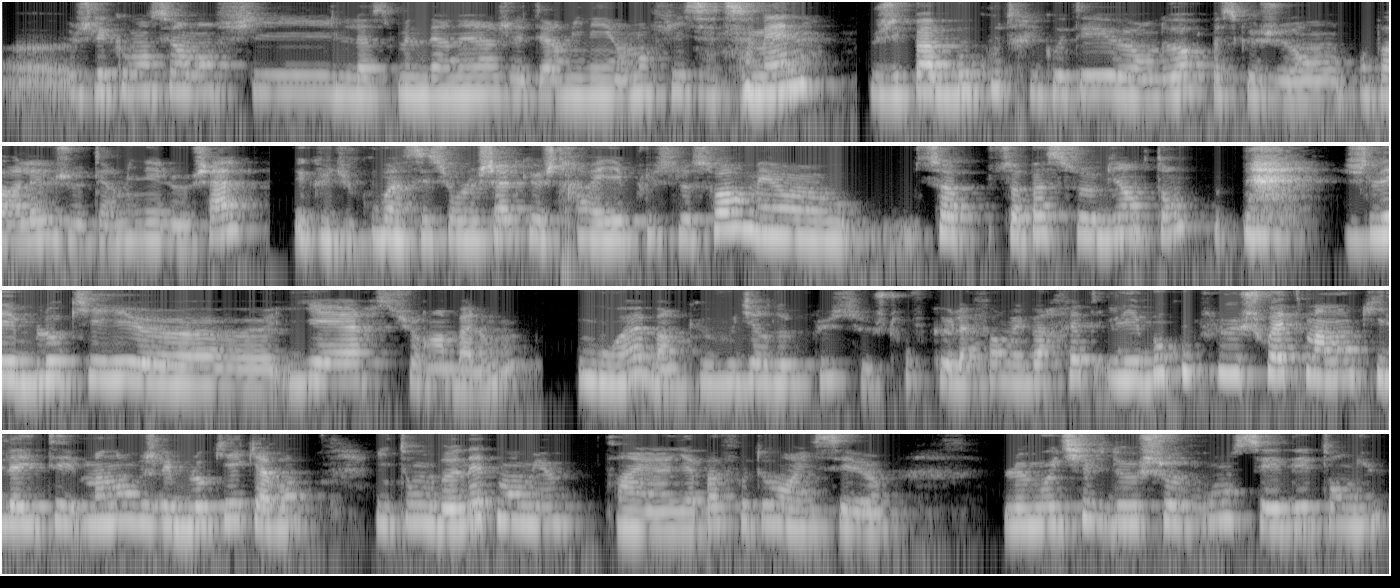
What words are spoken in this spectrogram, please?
je l'ai commencé en amphi la semaine dernière, je l'ai terminé en amphi cette semaine. J'ai pas beaucoup tricoté euh, en dehors parce que je, en, parallèle je terminais le châle et que du coup ben, c'est sur le châle que je travaillais plus le soir mais euh, ça, ça, passe bien le temps. je l'ai bloqué euh, hier sur un ballon. Ouais, ben que vous dire de plus, je trouve que la forme est parfaite. Il est beaucoup plus chouette maintenant qu'il a été, maintenant que je l'ai bloqué qu'avant. Il tombe nettement mieux. Enfin, il n'y a pas photo, hein. il le motif de chevron s'est détendu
